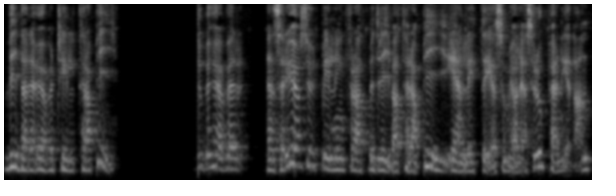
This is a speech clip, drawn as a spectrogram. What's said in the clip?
vidare över till terapi. Du behöver en seriös utbildning för att bedriva terapi enligt det som jag läser upp här nedan.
